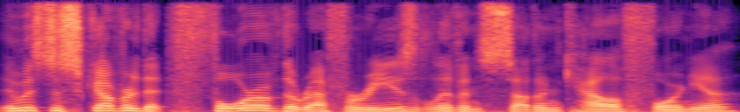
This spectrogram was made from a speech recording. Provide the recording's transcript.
it was discovered that four of the referees live in Southern California.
